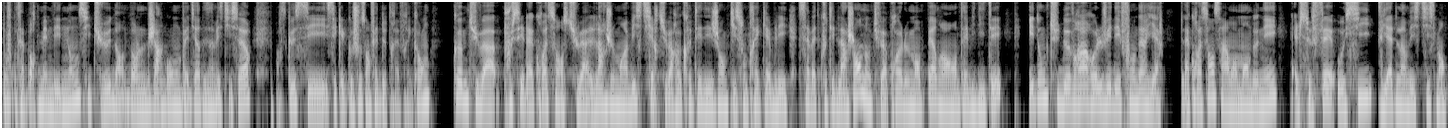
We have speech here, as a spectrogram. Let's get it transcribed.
Donc, ça porte même des noms, si tu veux, dans, dans le jargon, on va dire, des investisseurs, parce que c'est quelque chose, en fait, de très fréquent comme tu vas pousser la croissance, tu vas largement investir, tu vas recruter des gens qui sont très câblés, ça va te coûter de l'argent, donc tu vas probablement perdre en rentabilité, et donc tu devras relever des fonds derrière. La croissance, à un moment donné, elle se fait aussi via de l'investissement.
